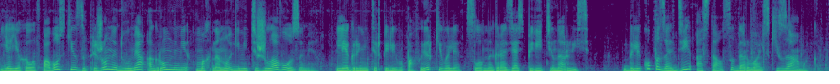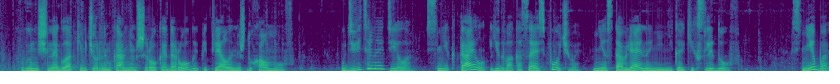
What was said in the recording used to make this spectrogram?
Я ехала в повозке, запряженной двумя огромными махноногими тяжеловозами. Легры нетерпеливо пофыркивали, словно грозясь перейти на рысь. Далеко позади остался Дарвальский замок. Вымощенная гладким черным камнем широкая дорога петляла между холмов. Удивительное дело, снег таял, едва касаясь почвы, не оставляя на ней никаких следов. С неба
